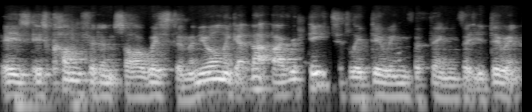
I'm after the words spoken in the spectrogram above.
is is confidence or wisdom, and you only get that by repeatedly doing the things that you're doing.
